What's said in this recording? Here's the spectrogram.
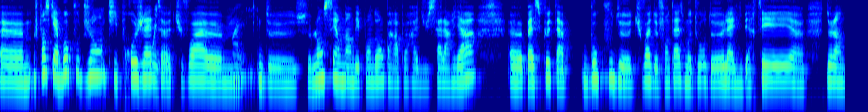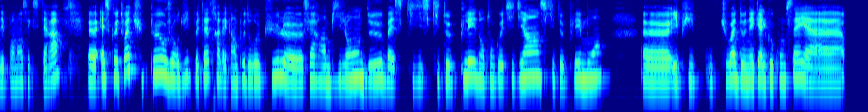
euh, je pense qu'il y a beaucoup de gens qui projettent, euh, tu vois, euh, de se lancer en indépendant par rapport à du salariat, parce que tu as beaucoup de, tu vois, de fantasmes autour de la liberté, de l'indépendance, etc. Est-ce que toi, tu peux aujourd'hui, peut-être avec un peu de recul, faire un bilan de bah, ce, qui, ce qui te plaît dans ton quotidien, ce qui te plaît moins? Et puis, tu vois, donner quelques conseils à,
